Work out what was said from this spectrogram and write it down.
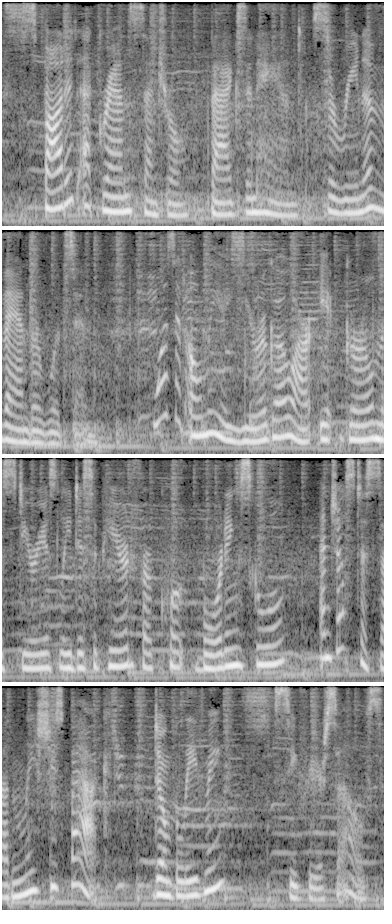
Spotted at Grand Central, bags in hand, Serena van der Woodsen. Was it only a year ago our it girl mysteriously disappeared for, quote, boarding school? And just as suddenly, she's back. Don't believe me? See for yourselves.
